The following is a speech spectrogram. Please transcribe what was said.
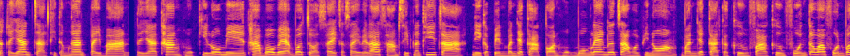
จักรยานจากที่ทำงานไปบ้าน ระยะทาง 6 กิโลเมตร ถ้าบ่แวะบ่จอดไซก็ใส่เวลา 30 นาทีจ้า นี่ก็เป็นบรรยากาศตอน 6 โมงแรงเด้อจ้าพ่อพี่น้อง บรรยากาศก็คืมฟ้าคืมฝนแต่ว่าฝนบ่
